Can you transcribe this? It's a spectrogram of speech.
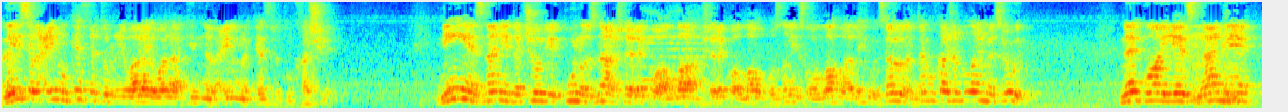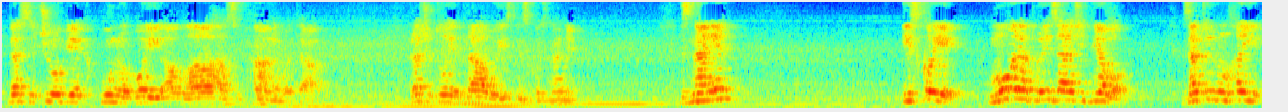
Lejse l'ilmu kefretu rivaje, walakin l'ilmu kefretu hašje. Nije znanje da čovjek puno zna što je rekao Allah, što je rekao Allah, poslanik sallallahu alaihi wa sallam. Tako kaže Abdullah ibn Saud. Je znanje da se čovjek puno boji Allaha subhanahu wa ta'ala. Braću, to je pravo istinsko znanje. Znanje iz koje mora proizaći djelo. Zato Ibn Hayy,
